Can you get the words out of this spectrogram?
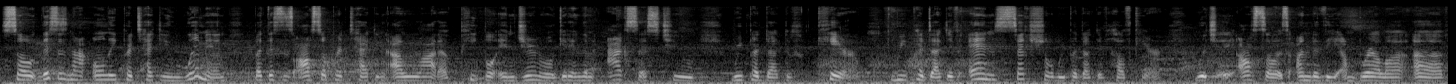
So this is not only protecting women, but this is also protecting a lot of people in general, getting them access to reproductive care, reproductive and sexual reproductive health care, which also is under the umbrella of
